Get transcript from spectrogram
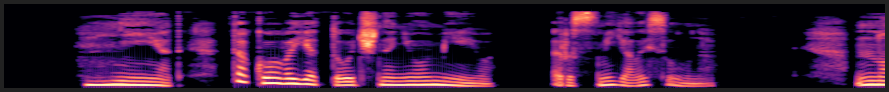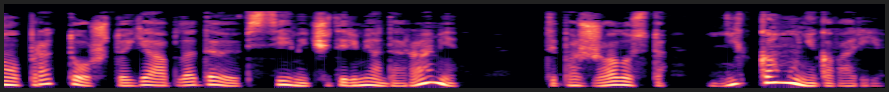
— Нет, такого я точно не умею, — рассмеялась Луна. — Но про то, что я обладаю всеми четырьмя дарами, ты, пожалуйста, никому не говори.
